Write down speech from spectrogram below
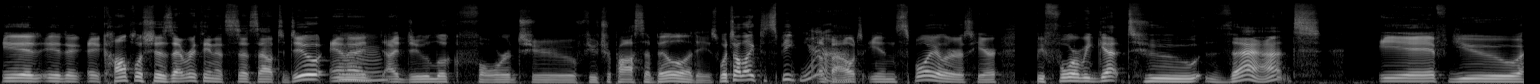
it it, accomplishes everything it sets out to do, and I I do look forward to future possibilities, which I like to speak Yeah. about in spoilers here. Before we get to that, if you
